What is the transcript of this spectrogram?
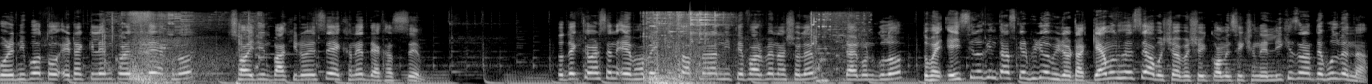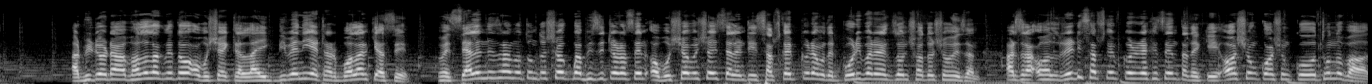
করে নিব। তো এটা ক্লেম করে দিলে এখনও ছয় দিন বাকি রয়েছে, এখানে দেখাচ্ছে। তো দেখতে পাচ্ছেন, এভাবেই কিন্তু আপনারা নিতে পারবেন আসলে ডায়মন্ডগুলো তো ভাই, এই ছিল কিন্তু আজকের ভিডিও ভিডিওটা কেমন হয়েছে অবশ্যই অবশ্যই কমেন্ট সেকশনে লিখে জানাতে ভুলবেন না। আর ভিডিওটা ভালো লাগলে তো অবশ্যই একটা লাইক দিবেনই এটার বলার কি আছে? ভাই চ্যানেলে যারা নতুন দর্শক বা ভিজিটর আছেন, অবশ্যই অবশ্যই চ্যানেলটি সাবস্ক্রাইব করে আমাদের পরিবারের একজন সদস্য হয়ে যান। আর যারা অলরেডি সাবস্ক্রাইব করে রেখেছেন, তাদেরকে অসংখ্য অসংখ্য ধন্যবাদ।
